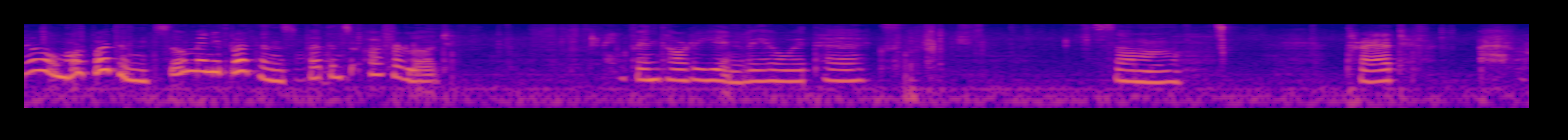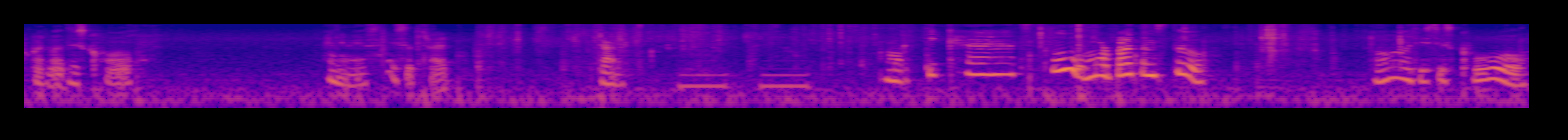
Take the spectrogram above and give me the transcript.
Oh, more buttons. So many buttons. Buttons overload. Inventory and layaway tags some thread ah, I forgot what it's called anyways it's a thread done more tickets oh more buttons too oh this is cool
